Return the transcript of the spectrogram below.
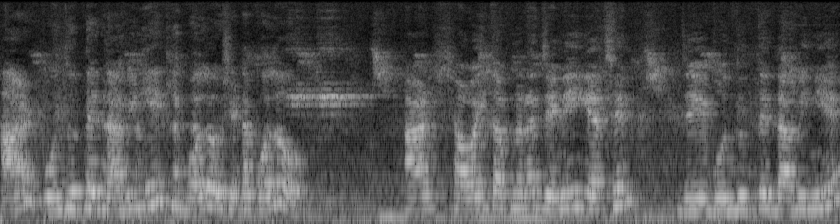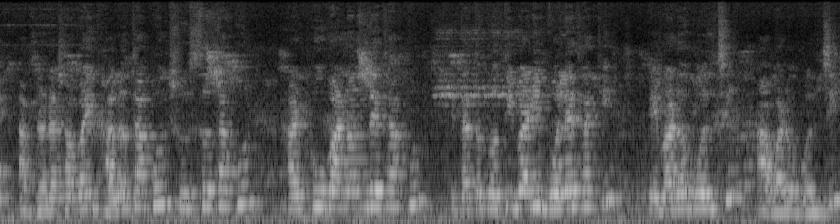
আর বন্ধুত্বের দাবি নিয়ে কি বলো, সেটা বলো। আর সবাই তো আপনারা জেনেই গেছেন যে বন্ধুত্বের দাবি নিয়ে আপনারা সবাই ভালো থাকুন, সুস্থ থাকুন আর খুব আনন্দে থাকুন। এটা তো প্রতিবারই বলে থাকি, এবারও বলছি, আবারও বলছি,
